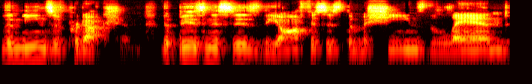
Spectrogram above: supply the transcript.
the means of production, the businesses, the offices, the machines, the land,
